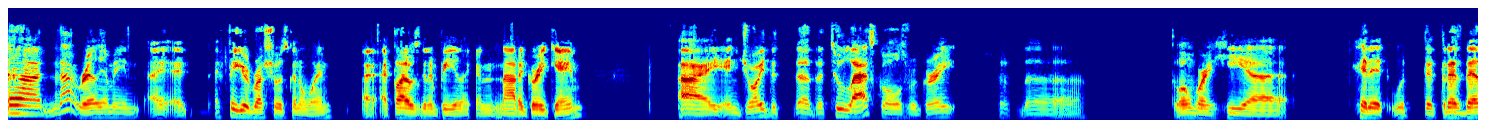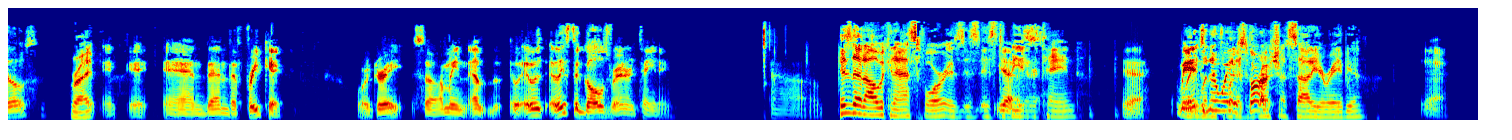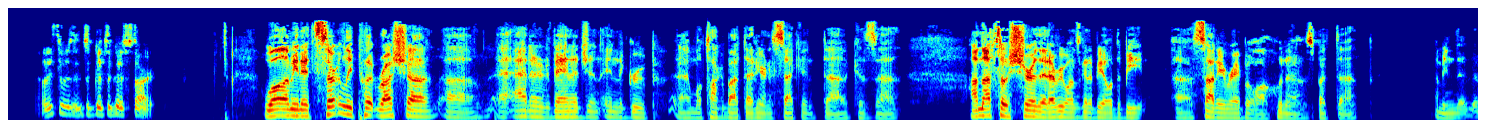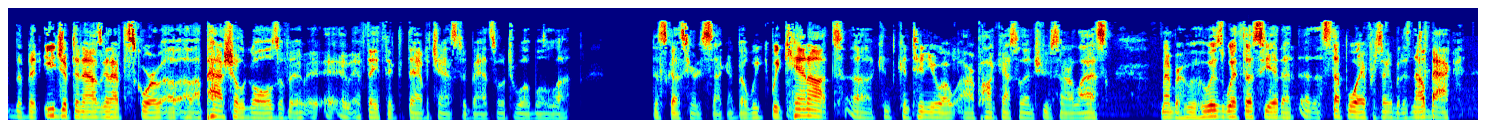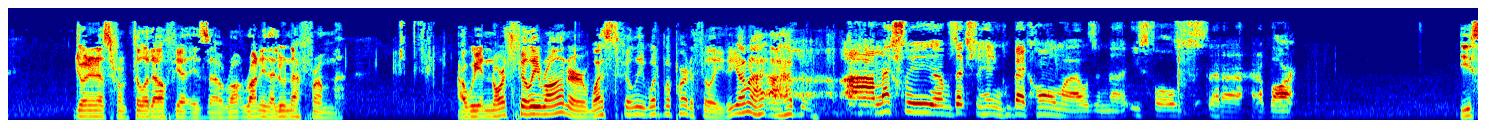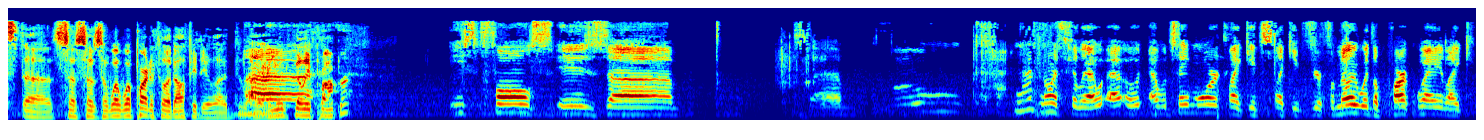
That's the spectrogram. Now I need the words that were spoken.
Uh, not really. I mean, I I, I figured Russia was going to win. I, I thought it was going to be like a not a great game. I enjoyed the the, the two last goals were great. The, the the one where he uh hit it with the tres dedos, Right. and, and then the free kick were great. So I mean, it, it was at least the goals were entertaining. Uh, Is that all we can ask for? Is is, is to be entertained? Yeah, I mean, When- it's a when good way to start. Russia, Saudi Arabia. Yeah, at least it was. It's a it's a good start. Well, I mean, it certainly put Russia uh, at an advantage in, in the group, and we'll talk about that here in a second. Because uh, I'm not so sure that everyone's going to be able to beat uh, Saudi Arabia. Well, who knows? But uh, I mean, but Egypt now is going to have to score a, a, a partial goals if, if if they think that they have a chance to advance, which we'll, we'll uh, discuss here in a second. But we we cannot uh, con- continue our, our podcast without introducing our last member who who is with us. He had a, a step away for a second, but is now back. Joining us from Philadelphia is uh, Ron- Ronnie Luna from. Are we in North Philly, Ron, or West Philly? What what part of Philly? Do You know, I, I have. Um, actually, I was actually heading back home. I was in uh, East Falls at a at a bar. East. Uh, so so so what what part of Philadelphia do you? Uh, are you in Uh, Philly proper? East Falls is uh, uh, oh, not North Philly. I, I, would- I would say more like it's like if you're familiar with the Parkway, like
